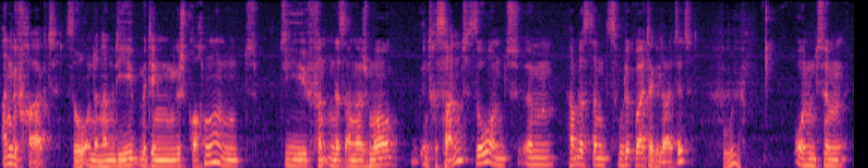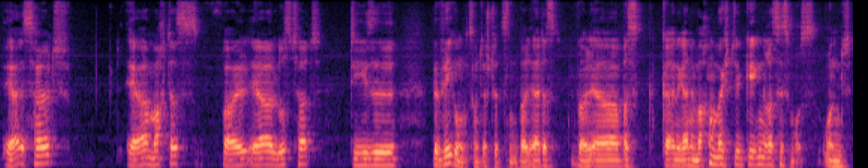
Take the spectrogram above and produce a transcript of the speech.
angefragt, so, und dann haben die mit denen gesprochen und die fanden das Engagement interessant, so, und ähm, haben das dann zum Glück weitergeleitet. Cool. Und ähm, er ist halt, er macht das, weil er Lust hat, diese Bewegung zu unterstützen, weil er das, weil er was gerne, machen möchte gegen Rassismus und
